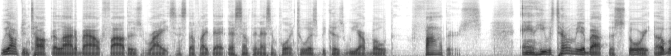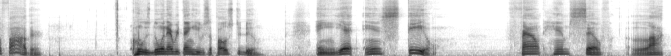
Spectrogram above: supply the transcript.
we often talk a lot about fathers' rights and stuff like that. That's something that's important to us because we are both fathers. And he was telling me about the story of a father who was doing everything he was supposed to do, and yet and still found himself locked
